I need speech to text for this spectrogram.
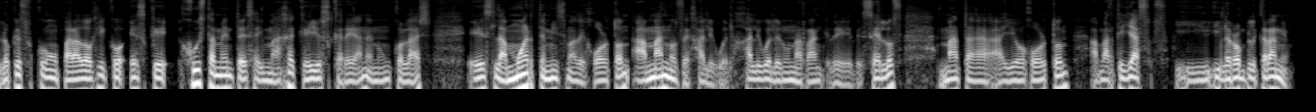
Lo que es como paradójico es que justamente esa imagen que ellos crean en un collage es la muerte misma de Horton a manos de Halliwell. Halliwell en un arranque de, celos mata a Joe Horton a martillazos y, y le rompe el cráneo.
